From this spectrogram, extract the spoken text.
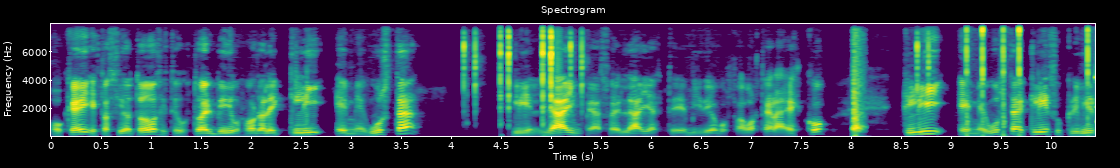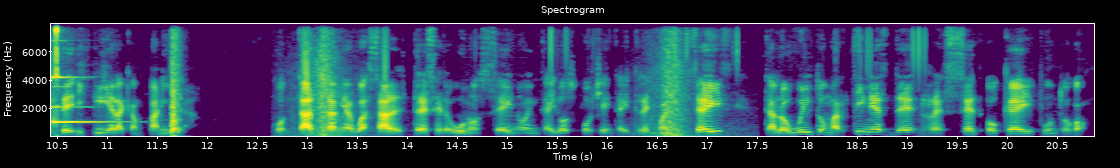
Ok, esto ha sido todo. Si te gustó el vídeo, por favor dale clic en me gusta. Clic en like, un pedazo de like a este video, por favor, te agradezco. Clic en me gusta, clic en suscribirte y clic a la campanita. Contáctame al WhatsApp 301-692-8346. Te Wilton Martínez de resetok.com.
